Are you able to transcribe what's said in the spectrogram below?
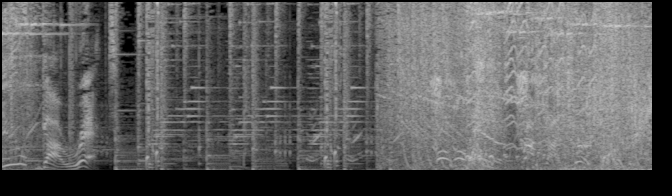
You got wrecked! Oh, whoa, whoa! Rock!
